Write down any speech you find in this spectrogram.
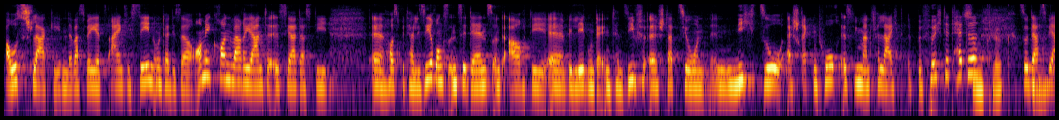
Ausschlaggebende. Was wir jetzt eigentlich sehen unter dieser Omikron-Variante ist ja, ja, dass die Hospitalisierungsinzidenz und auch die äh, Belegung der Intensivstation nicht so erschreckend hoch ist, wie man vielleicht befürchtet hätte. Zum Glück. Sodass mhm. wir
